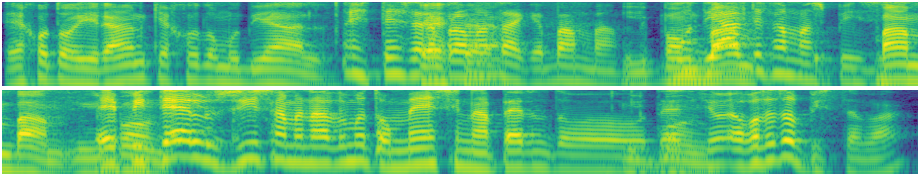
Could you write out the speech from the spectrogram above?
έχω το Ιράν και έχω το Μουντιάλ. Ε, τέσσερα πραγματάκια. Μπαμ, μπαμ. Λοιπόν, Μουντιάλ μπαμ. τι θα μας πεις; Μπαμ, μπαμ. Λοιπόν, Επιτέλους ζήσαμε να δούμε το Μέση να παίρνει το Λοιπόν. τέτοιο. Εγώ δεν το πίστευα.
